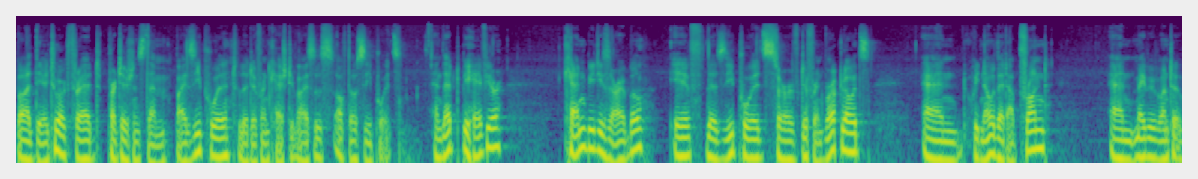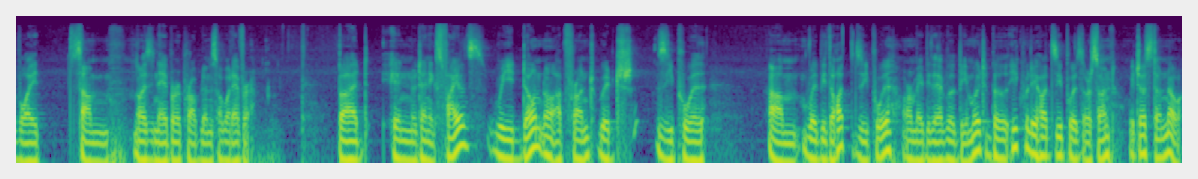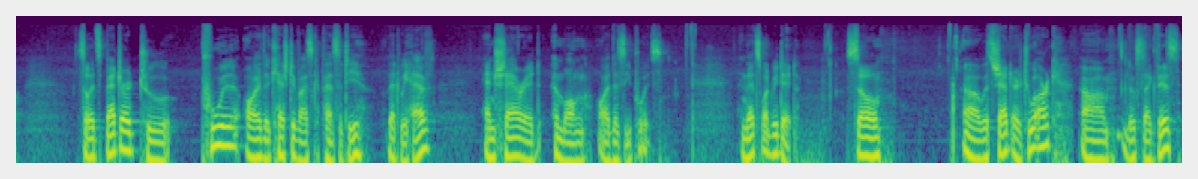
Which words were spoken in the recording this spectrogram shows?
but the L2 arc thread partitions them by Z pool to the different cache devices of those Z pools. And that behavior can be desirable if the Z pools serve different workloads and we know that upfront and maybe we want to avoid some noisy neighbor problems or whatever. But in Nutanix files, we don't know upfront which Z pool um, will be the hot Z pool, or maybe there will be multiple equally hot Z pools or so on. We just don't know. So it's better to pool all the cache device capacity that we have and share it among all the Z pools. And that's what we did. So uh, with shared L2 arc. um, looks like this.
